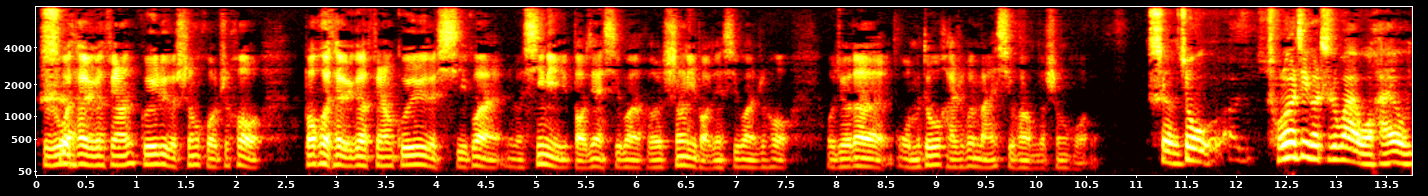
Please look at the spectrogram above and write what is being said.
如果他有一个非常规律的生活之后。包括他有一个非常规律的习惯，什么心理保健习惯和生理保健习惯之后，我觉得我们都还是会蛮喜欢我们的生活的。是，就除了这个之外，我还有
